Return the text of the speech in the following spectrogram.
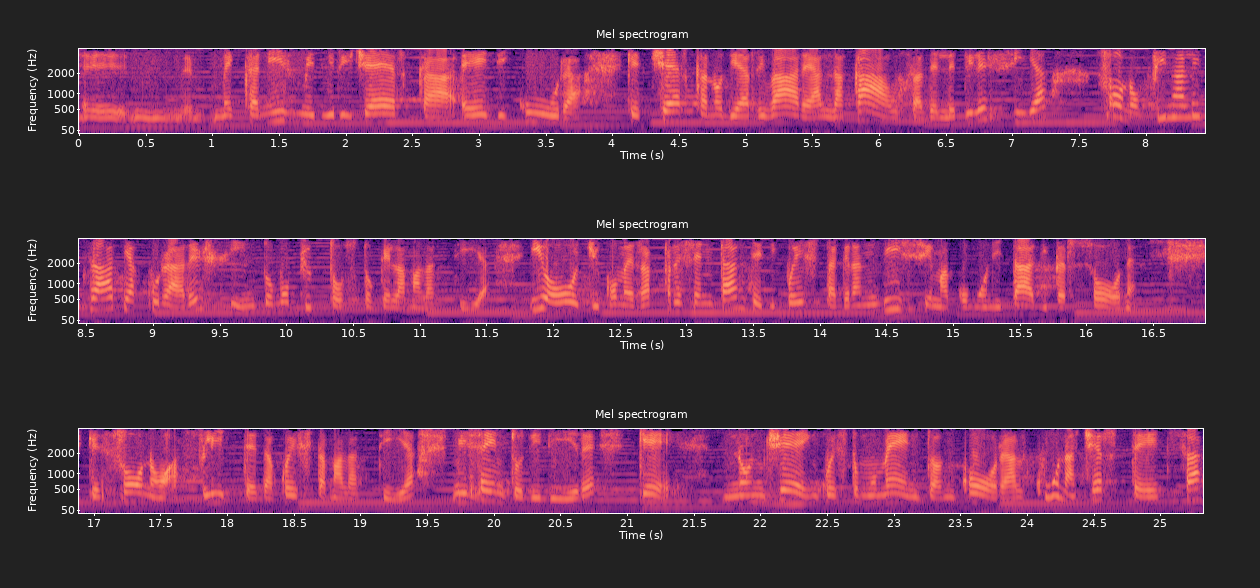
eh, meccanismi di ricerca e di cura che cercano di arrivare alla causa dell'epilessia, sono finalizzati a curare il sintomo piuttosto che la malattia. Io oggi come rappresentante di questa grandissima comunità di persone che sono afflitte da questa malattia, mi sento di dire che non c'è in questo momento ancora alcuna certezza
